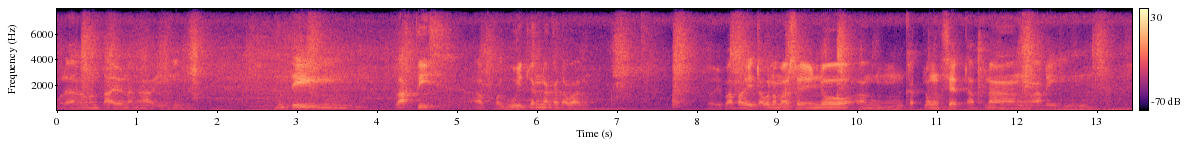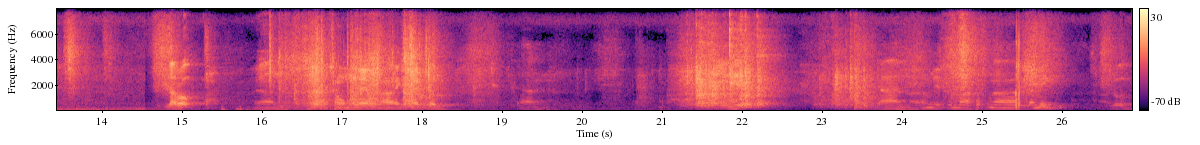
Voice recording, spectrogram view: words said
Simula naman tayo ng aking munting practice. Uh, pagguhit lang ng katawan. So, ipapakita ko naman sa inyo ang katlong setup ng aking laro. Ayan. So, muna yung aking aircon. Ayan. Init. May pumasok na lamig. Load.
